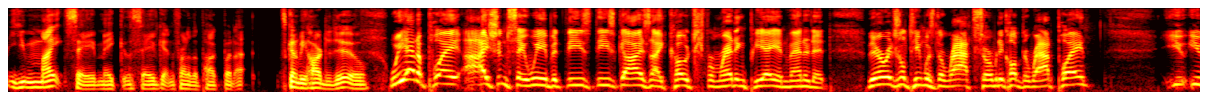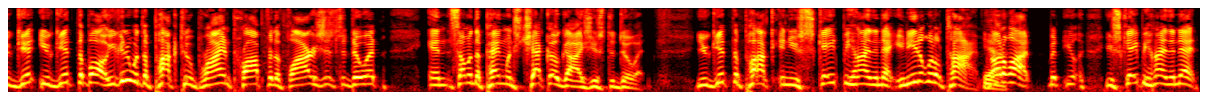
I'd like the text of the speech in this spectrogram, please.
You might say make the save, get in front of the puck, but uh, it's going to be hard to do. We had to play. I shouldn't say we, but these these guys I coached from Reading, PA, invented it. Their original team was the Rats, so everybody called the Rat play. You you get you get the ball. You can do it with the puck too. Brian Propp for the Flyers used to do it, and some of the Penguins Checo guys used to do it. You get the puck and you skate behind the net. You need a little time, Yeah. not a lot, but you you skate behind the net.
